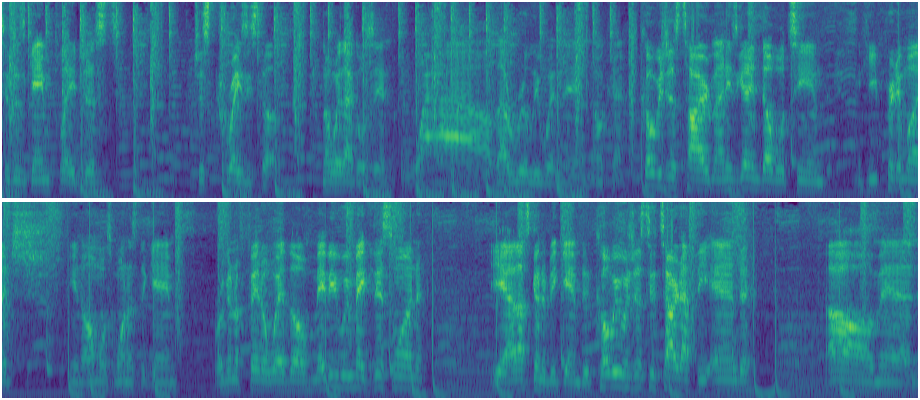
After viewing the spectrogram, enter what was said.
to this gameplay. Just, just crazy stuff. No way that goes in. Wow, that really went in. Okay. Kobe's just tired, man. He's getting double teamed. He pretty much, you know, almost won us the game. We're gonna fade away though. Maybe we make this one. Yeah, that's gonna be game, dude. Kobe was just too tired at the end. Oh man,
